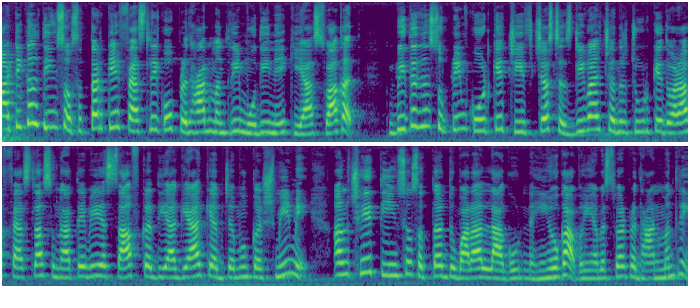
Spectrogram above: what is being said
आर्टिकल 370 के फैसले को प्रधानमंत्री मोदी ने किया स्वागत। बीते दिन सुप्रीम कोर्ट के chief justice D Y Chandrachud के द्वारा फैसला सुनाते हुए यह साफ़ कर दिया गया कि अब जम्मू कश्मीर में अनुच्छेद 370 दोबारा लागू नहीं होगा। वहीं अब इस पर प्रधानमंत्री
